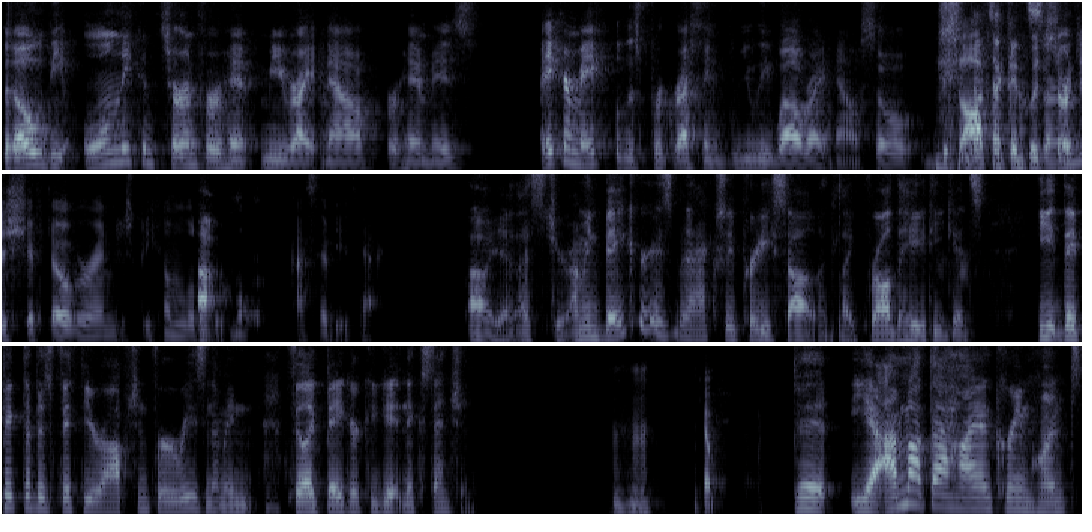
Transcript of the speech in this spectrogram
Though the only concern for him, me right now for him is Baker Mayfield is progressing really well right now. So this offense could start to shift over and just become a little uh, bit more pass heavy attack. Oh yeah, that's true. I mean, Baker has been actually pretty solid. Like for all the hate he mm-hmm. gets, he they picked up his fifth year option for a reason. I mean, I feel like Baker could get an extension. Mm-hmm. Yep. But yeah, I'm not that high on Kareem Hunt.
